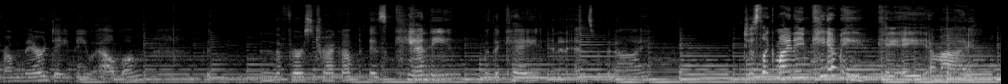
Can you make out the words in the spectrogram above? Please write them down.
from their debut album. The, the first track up is Candy with a K and it ends with an I. Just like my name, Cami, K A M I.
